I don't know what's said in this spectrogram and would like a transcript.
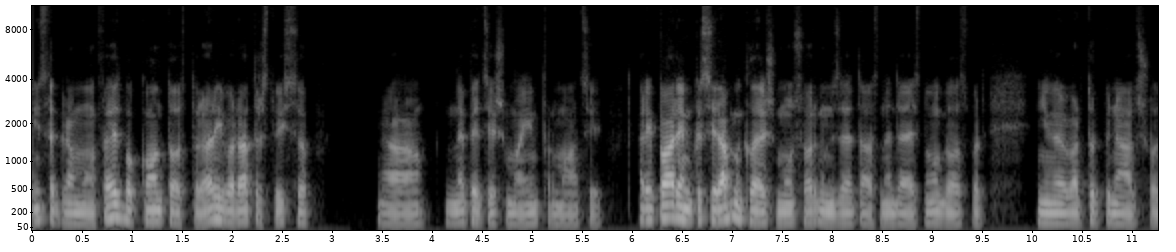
Instagram un Facebook kontos, tur arī var atrast visu uh, nepieciešamo informāciju. Arī pāriem, kas ir apmeklējuši mūsu organizētās nedēļas nogalas, var, viņi var, turpināt šo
